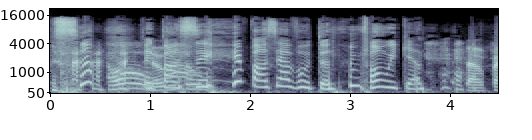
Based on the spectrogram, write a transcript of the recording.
oh, fait que pensez, pensez à vos tunes. bon week-end. Parfait.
